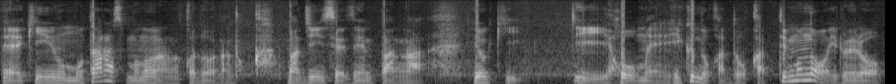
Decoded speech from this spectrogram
えー、金運をもたらすものなのかどうなのか、まあ、人生全般が良き方面へ行くのかどうかっていうものをいろいろ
